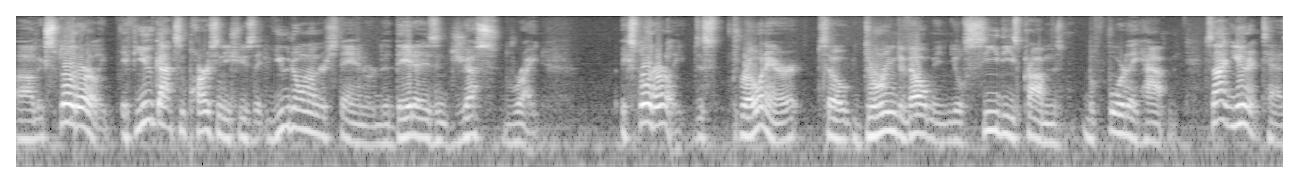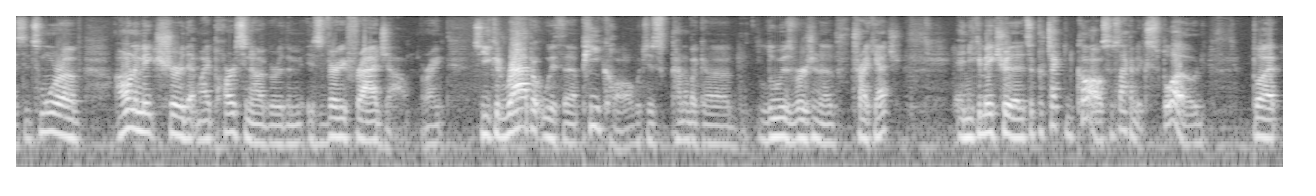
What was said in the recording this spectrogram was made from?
Um, explode early. If you've got some parsing issues that you don't understand or the data isn't just right, explode early. Just throw an error. So during development, you'll see these problems before they happen. It's not unit test. It's more of I want to make sure that my parsing algorithm is very fragile, right? So you could wrap it with a pcall, which is kind of like a Lua's version of try catch, and you can make sure that it's a protected call, so it's not going to explode, but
